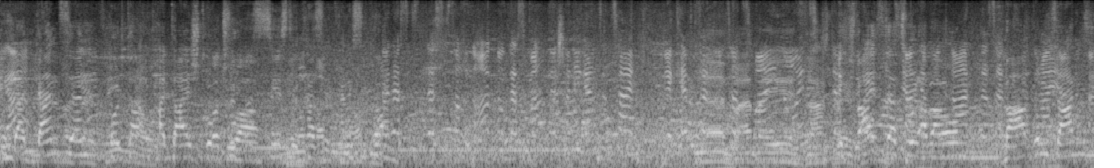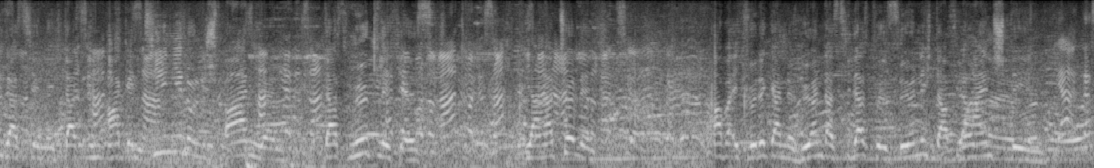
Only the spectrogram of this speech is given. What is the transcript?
in der ganzen Parteistruktur. Ja, das ist, das ist doch in Ordnung, das machen wir schon die ganze Zeit. Wir kämpfen seit 1992. Ich weiß das wohl, aber warum, warum sagen Sie das hier nicht, dass in Argentinien und in Spanien das möglich ist? Gesagt, Ja, natürlich. Aber ich würde gerne hören, dass Sie das persönlich dafür einstehen. Ja, das,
